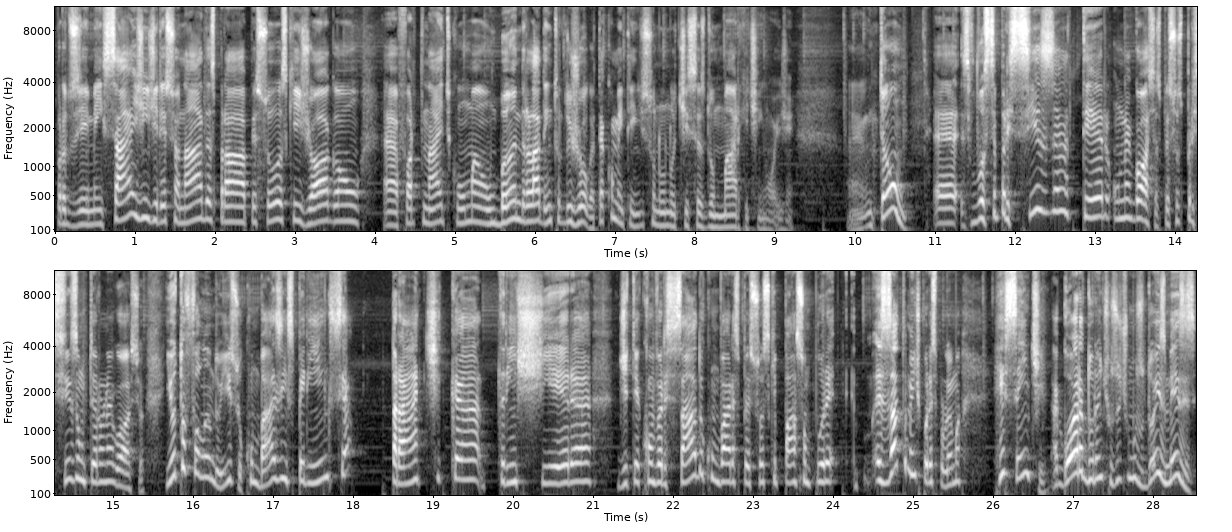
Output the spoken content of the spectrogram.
produzir mensagens direcionadas para pessoas que jogam é, Fortnite com uma, um banner lá dentro do jogo. Até comentei isso no Notícias do Marketing hoje. É, então, é, você precisa ter um negócio, as pessoas precisam ter um negócio. E eu tô falando isso com base em experiência prática, trincheira, de ter conversado com várias pessoas que passam por exatamente por esse problema recente, agora durante os últimos dois meses.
